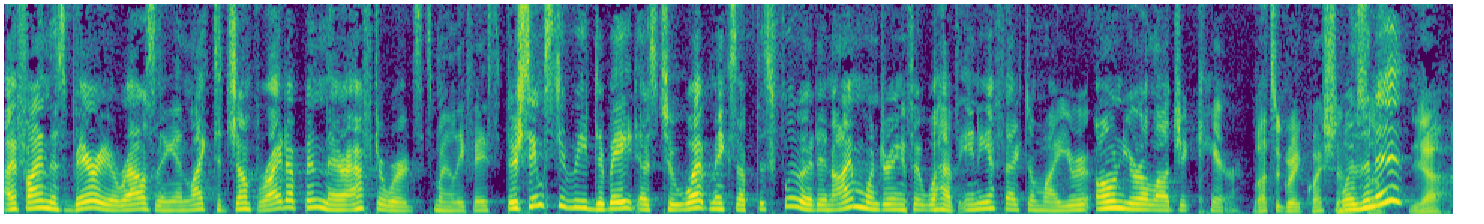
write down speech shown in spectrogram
I find this very arousing and like to jump right up in there afterwards. Smiley face. There seems to be debate as to what makes up this fluid, and I'm wondering if it will have any effect on my ur- own urologic care. Well, that's a great question. Wasn't So- it? Yeah.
